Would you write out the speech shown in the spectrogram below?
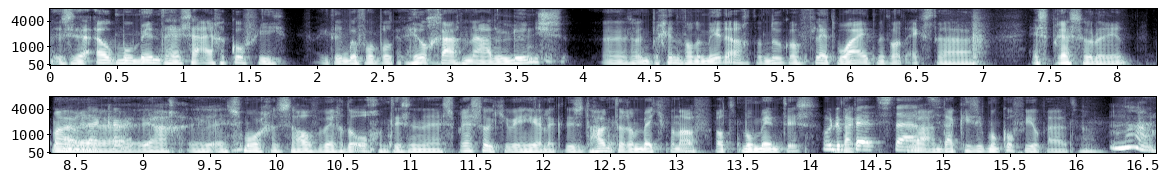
Dus eh, elk moment heeft zijn eigen koffie. Ik drink bijvoorbeeld heel graag na de lunch, eh, zo in het begin van de middag, dan doe ik een flat white met wat extra espresso erin. Maar Oh, eh, lekker. ja, eh, en 's morgens halverwege de ochtend is een espressootje weer heerlijk. Dus het hangt er een beetje vanaf wat het moment is. Hoe de daar, pet staat. Ja, en daar kies ik mijn koffie op uit. nou.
